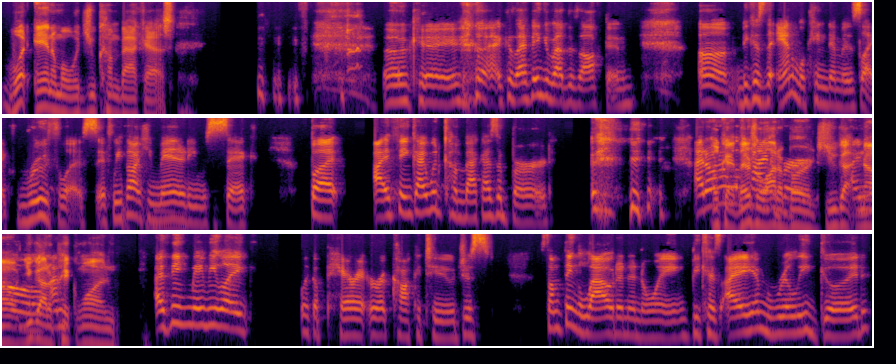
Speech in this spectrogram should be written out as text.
what animal would you come back as? okay because i think about this often um because the animal kingdom is like ruthless if we thought humanity was sick but i think i would come back as a bird i don't Okay, there's a lot of bird. birds. You got no, you got to pick one. i think maybe like like a parrot or a cockatoo just something loud and annoying because i am really good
